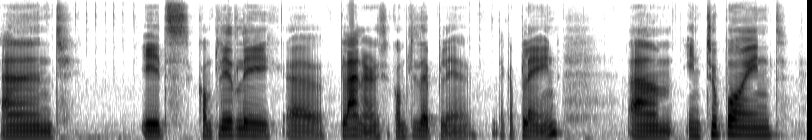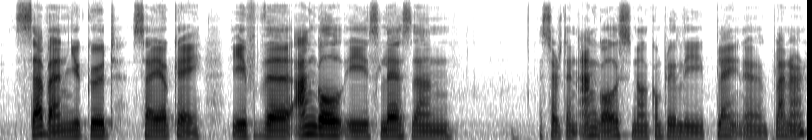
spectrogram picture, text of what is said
and it's completely uh, planar, it's completely like a plane, um, in 2.7, 7, you could say, okay, if the angle is less than a certain angle, it's not completely plane, uh, planar,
